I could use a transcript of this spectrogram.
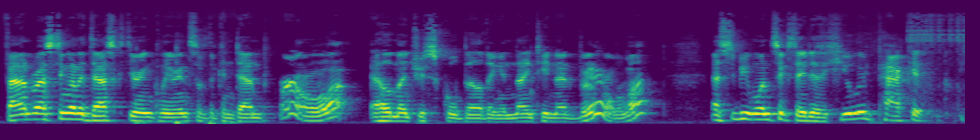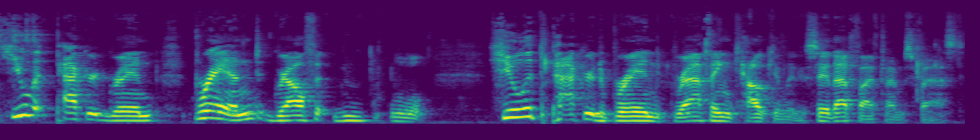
Found resting on a desk during clearance of the condemned elementary school building in 1990. SCP-168 is a Hewlett Packard Hewlett Packard brand graphic Hewlett Packard brand graphing calculator. Say that five times fast.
